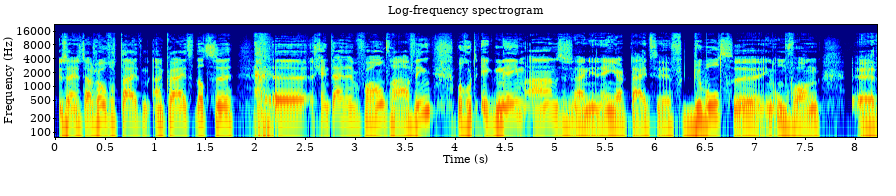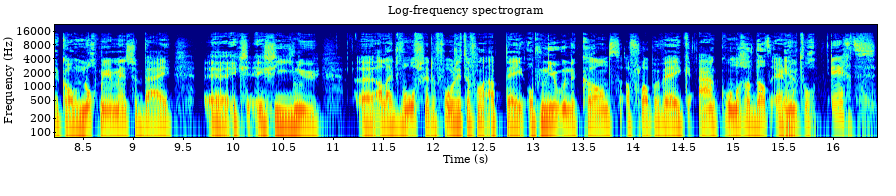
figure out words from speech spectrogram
zijn ze daar zoveel tijd aan kwijt dat ze uh, geen tijd hebben voor handhaving. Maar goed, ik neem aan, ze zijn in één jaar tijd uh, verdubbeld uh, in omvang. er komen nog meer mensen bij. Ik, ik, zie nu uh, Aleid Wolfsen, de voorzitter van de AP, opnieuw in de krant afgelopen week aankondigen dat er ja. nu toch echt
